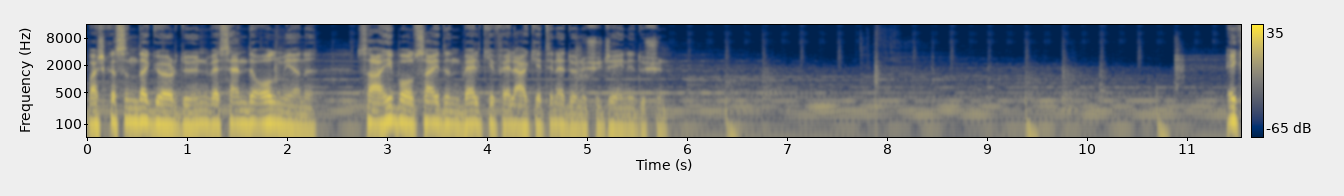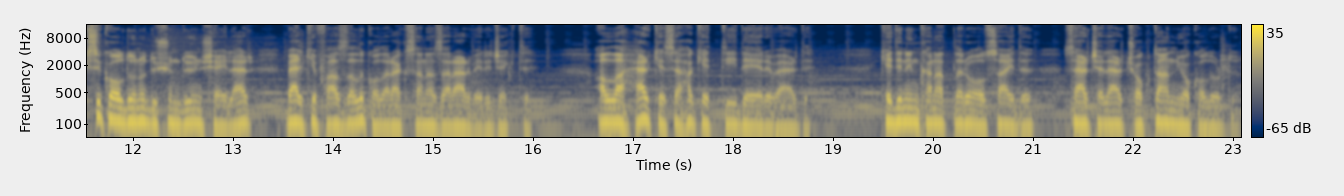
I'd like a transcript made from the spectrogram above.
Başkasında gördüğün ve sende olmayanı, sahip olsaydın belki felaketine dönüşeceğini düşün. Eksik olduğunu düşündüğün şeyler belki fazlalık olarak sana zarar verecekti. Allah herkese hak ettiği değeri verdi. Kedinin kanatları olsaydı serçeler çoktan yok olurdu.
